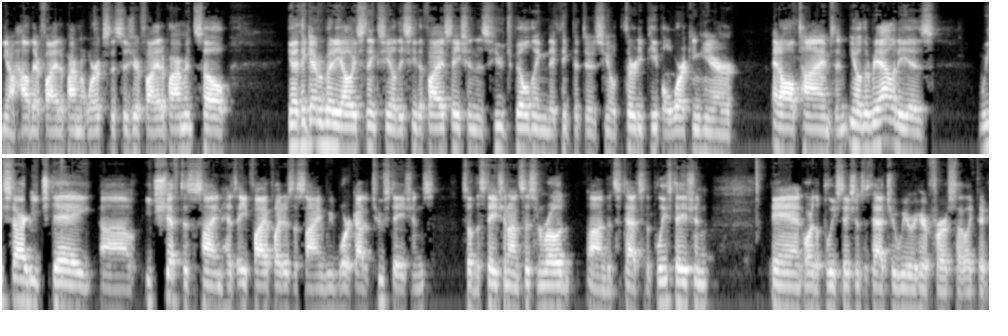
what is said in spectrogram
you know, how their fire department works. This is your fire department. So, you know, I think everybody always thinks, you know, they see the fire station, this huge building, they think that there's, you know, 30 people working here at all times. And, you know, the reality is, we start each day. Uh, each shift is assigned has eight firefighters assigned. We work out of two stations. So the station on Sisson Road uh, that's attached to the police station, and or the police station's attached to. We were here first. So I like to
